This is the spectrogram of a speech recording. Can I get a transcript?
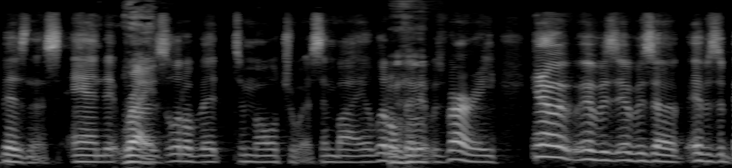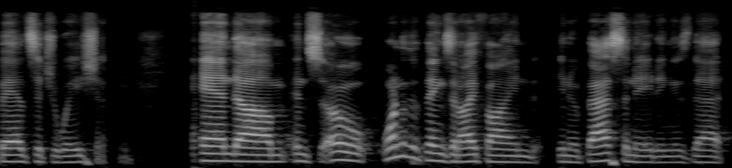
business and it was a little bit tumultuous and by a little mm-hmm. bit it was very you know it, it, was it was a it was a bad situation and um and so one of the things that i find you know fascinating is that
